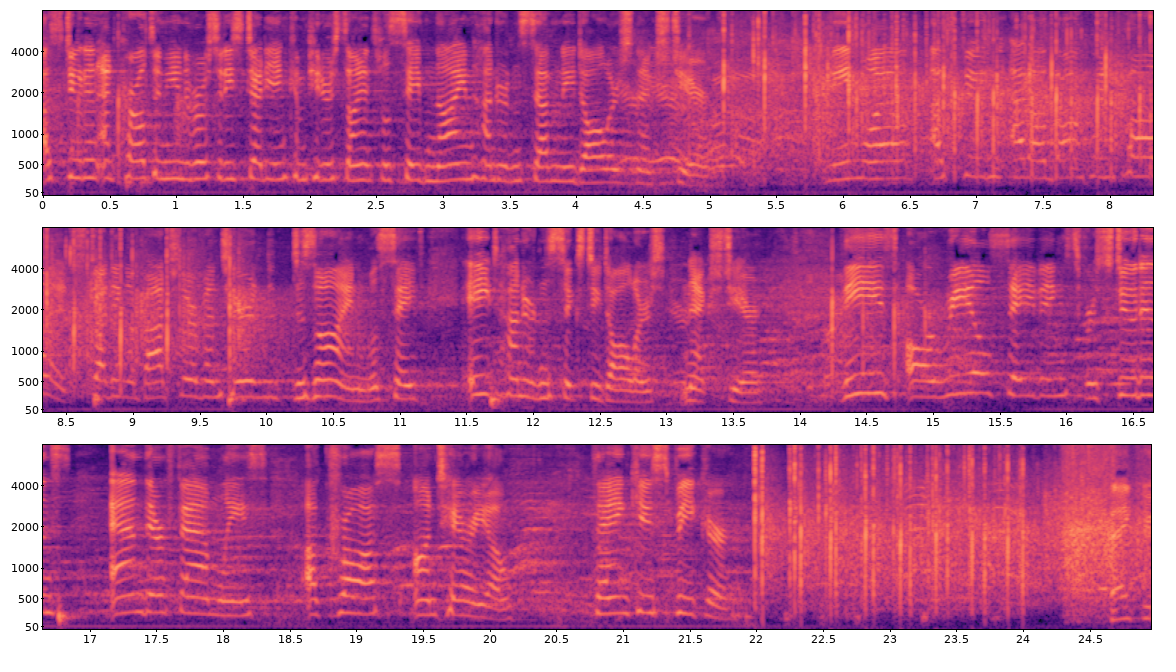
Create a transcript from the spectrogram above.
a student at Carleton University studying computer science will save $970 next year. Meanwhile, a student at Algonquin College studying a Bachelor of Interior Design will save $860 next year. These are real savings for students and their families across Ontario. Thank you, Speaker. Thank you.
